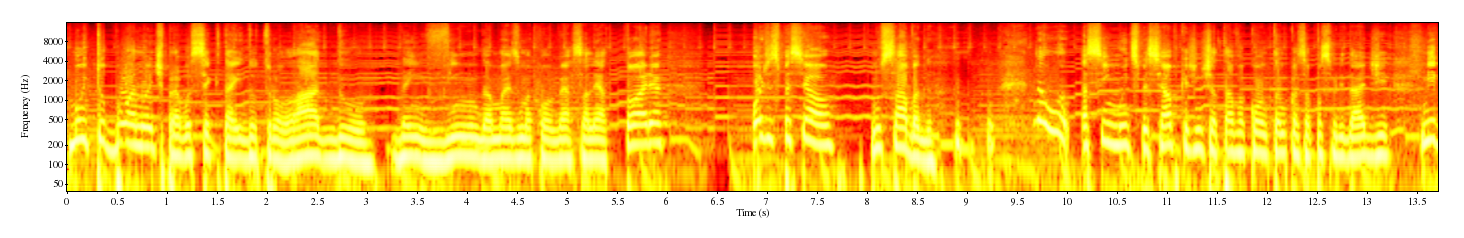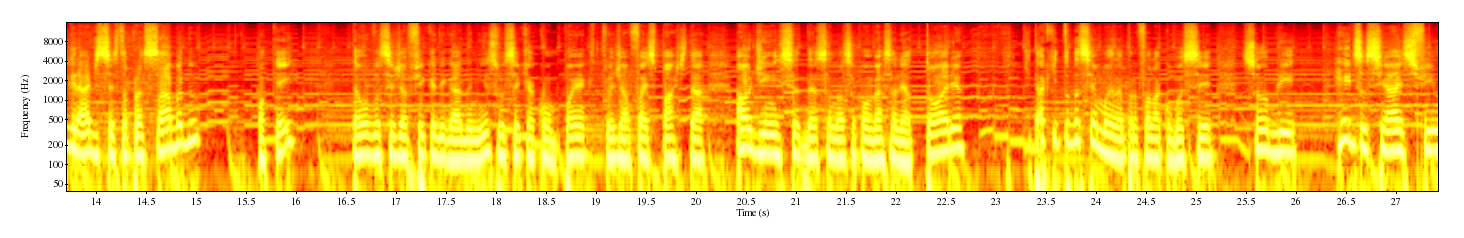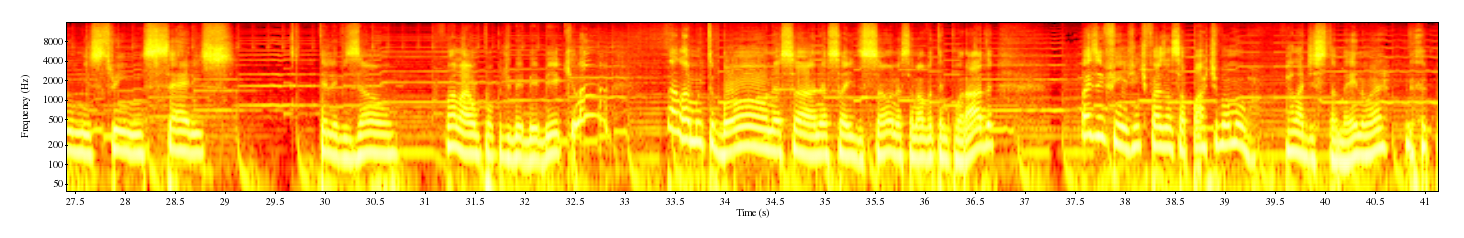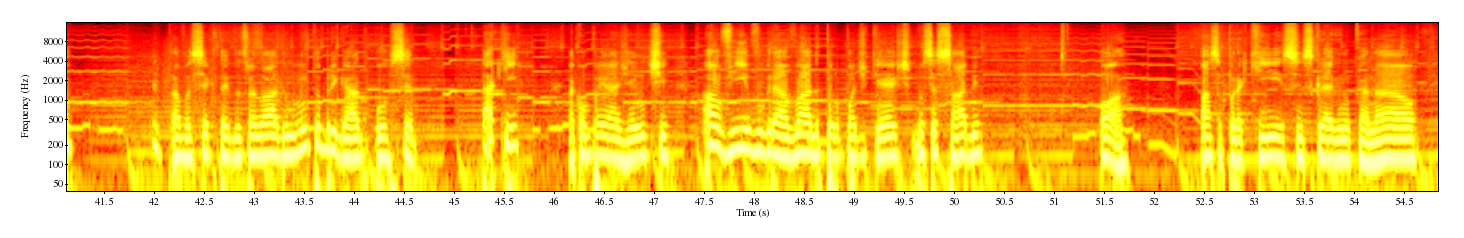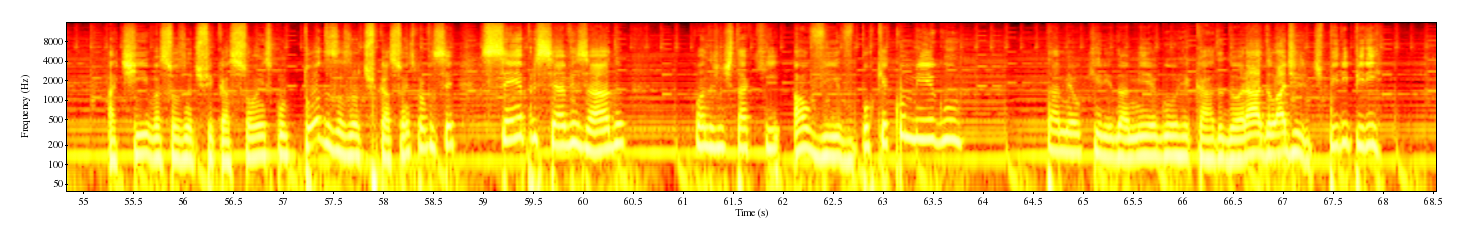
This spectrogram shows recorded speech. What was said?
Muito boa noite para você que tá aí do outro lado. Bem-vindo a mais uma conversa aleatória. Hoje especial, no sábado. Não assim muito especial, porque a gente já tava contando com essa possibilidade de migrar de sexta para sábado, ok? Então você já fica ligado nisso, você que acompanha, que já faz parte da audiência dessa nossa conversa aleatória, que tá aqui toda semana para falar com você sobre redes sociais, filmes, streaming, séries, televisão, falar um pouco de BBB, que lá tá lá muito bom nessa, nessa edição, nessa nova temporada. Mas enfim, a gente faz nossa parte, vamos falar disso também, não é? para você que tá aí do outro lado, muito obrigado por você tá aqui, acompanhar a gente ao vivo, gravado pelo podcast. Você sabe, ó, passa por aqui, se inscreve no canal, ativa suas notificações com todas as notificações para você sempre ser avisado quando a gente está aqui ao vivo. Porque comigo tá meu querido amigo Ricardo Dourado, lá de, de Piripiri,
